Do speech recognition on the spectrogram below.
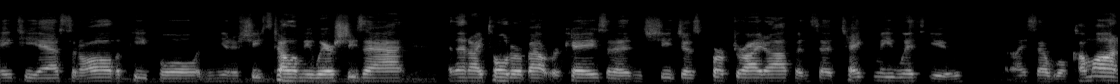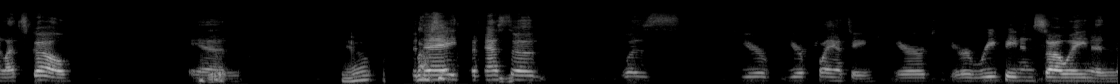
ATS and all the people, and you know, she's telling me where she's at. And then I told her about Riqueza, and she just perked right up and said, Take me with you. And I said, Well, come on, let's go. And yeah. today, Vanessa was you're you're planting, you're you're reaping and sowing, and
